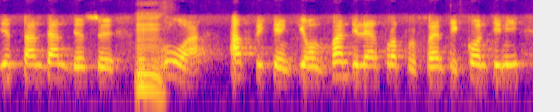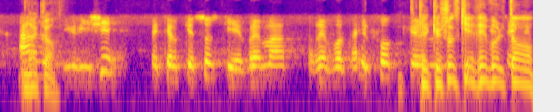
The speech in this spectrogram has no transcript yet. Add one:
descendants de ce hmm. roi africain qui ont vendu leurs propres frères qui continuent à diriger c'est quelque chose qui est vraiment révoltant. Il faut que quelque chose qui est révoltant.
